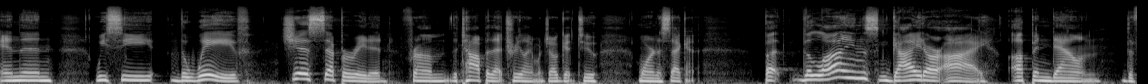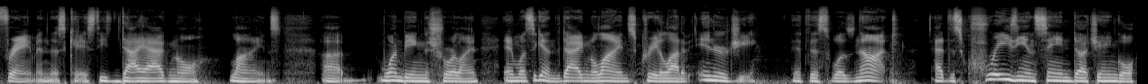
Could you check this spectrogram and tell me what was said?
and then we see the wave just separated from the top of that tree line, which I'll get to more in a second. But the lines guide our eye up and down the frame in this case, these diagonal lines, uh, one being the shoreline. And once again, the diagonal lines create a lot of energy. If this was not at this crazy, insane Dutch angle,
